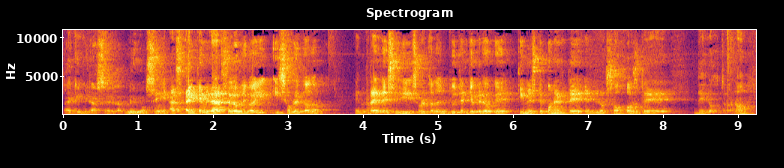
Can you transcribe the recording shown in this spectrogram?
hay que mirarse el ombligo. Sí, hay que mirarse el ombligo y, y, sobre todo en redes y sobre todo en Twitter yo creo que tienes que ponerte en los ojos de, del otro, ¿no?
